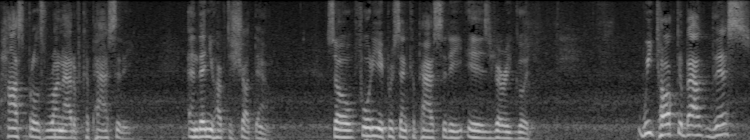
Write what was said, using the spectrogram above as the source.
hospitals run out of capacity, and then you have to shut down. So 48% capacity is very good. We talked about this,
